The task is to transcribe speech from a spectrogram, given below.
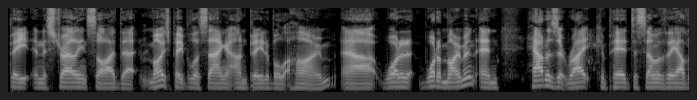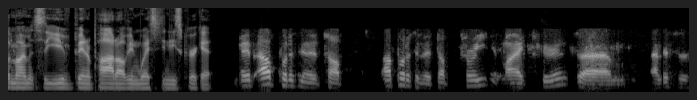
beat an Australian side that most people are saying are unbeatable at home. Uh, what a, what a moment! And how does it rate compared to some of the other moments that you've been a part of in West Indies cricket? It, I'll put it in the top I'll put it in the top three in my experience. Um, and this is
